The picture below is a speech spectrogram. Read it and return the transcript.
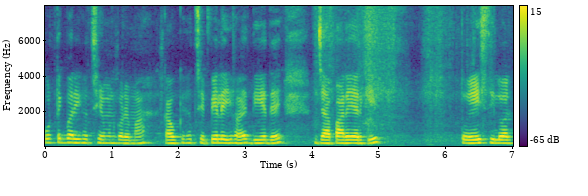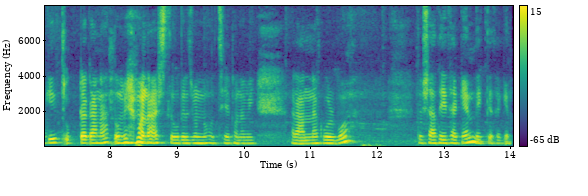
প্রত্যেকবারই হচ্ছে এমন করে মা। কাউকে হচ্ছে পেলেই হয়, দিয়ে দেয়। যা পারে আর কি। তো এই ছিল আর কি টুকটাক আনা। তো মেহমান আসছে ওদের জন্য হচ্ছে এখন আমি রান্না করব। তো সাথেই থাকেন, দেখতে থাকেন।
